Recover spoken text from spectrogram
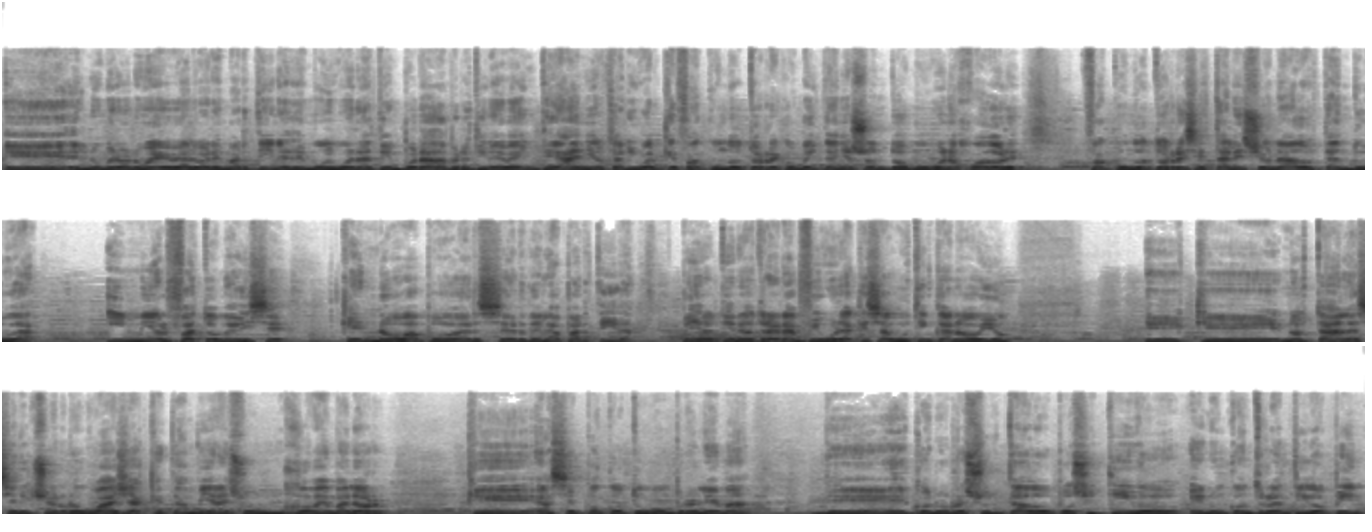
Eh, el número 9, Álvarez Martínez, de muy buena temporada, pero tiene 20 años, al igual que Facundo Torres con 20 años. Son dos muy buenos jugadores. Facundo Torres está lesionado, está en duda. Y mi olfato me dice que no va a poder ser de la partida. Peñarol tiene otra gran figura que es Agustín Canovio eh, que no está en la selección uruguaya, que también es un joven valor, que hace poco tuvo un problema de, con un resultado positivo en un control antidoping,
